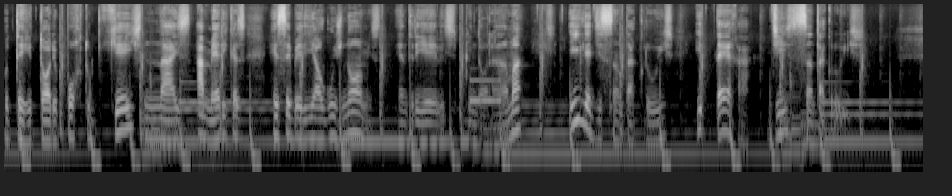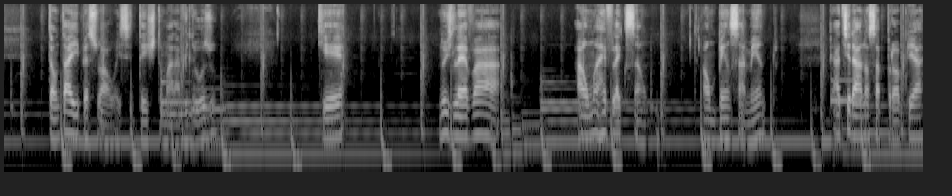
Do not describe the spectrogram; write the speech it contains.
o território português nas Américas receberia alguns nomes, entre eles Pindorama, Ilha de Santa Cruz e Terra de Santa Cruz. Então tá aí, pessoal, esse texto maravilhoso que nos leva a uma reflexão, a um pensamento, a tirar a nossa própria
